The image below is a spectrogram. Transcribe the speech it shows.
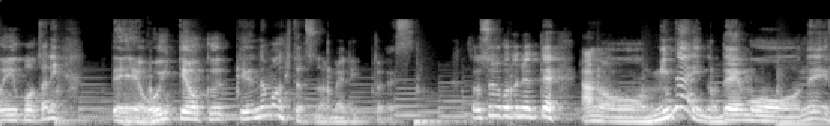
ういう口座に、えー、置いておくっていうのも一つのメリットです。そうすることによって、あの見ないので、もうね、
